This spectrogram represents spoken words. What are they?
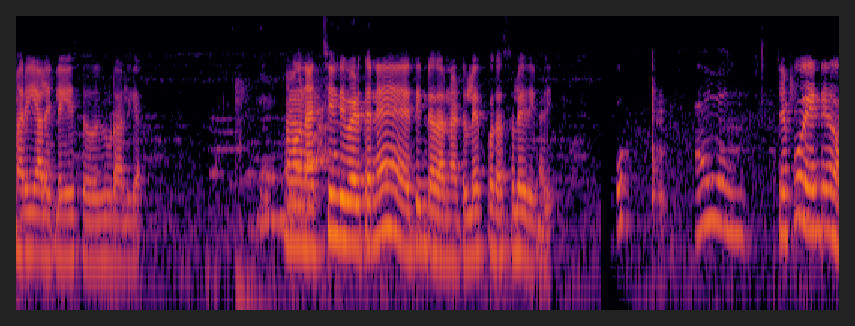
మరి ఇవాళ ఇట్లా చేస్తుందో చూడాలి ఇక ఆమెకు నచ్చింది పెడితేనే తింటుంది అన్నట్టు లేకపోతే అస్సలే తినది. చెప్పు ఏంటిదో?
